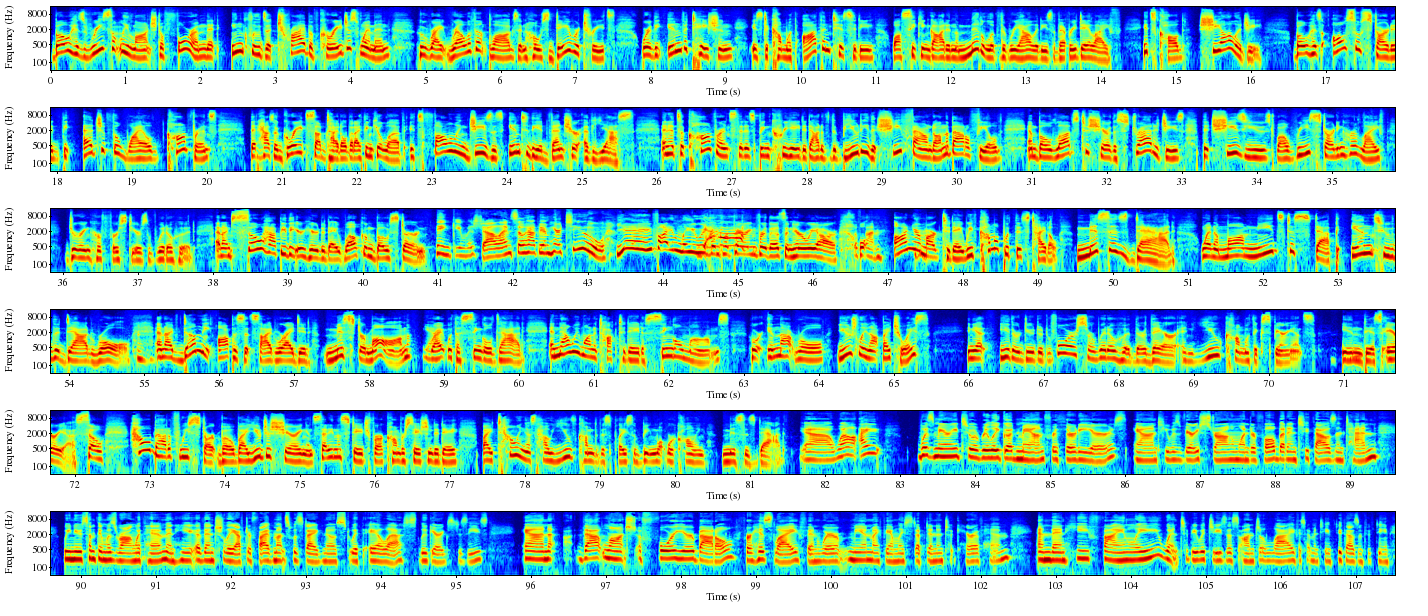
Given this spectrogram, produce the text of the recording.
Bo has recently launched a forum that includes a tribe of courageous women who write relevant blogs and host day retreats where the invitation is to come with authenticity while seeking God in the middle of the realities of everyday life. It's called Sheology. Bo has also started the Edge of the Wild conference that has a great subtitle that I think you'll love. It's Following Jesus into the Adventure of Yes. And it's a conference that has been created out of the beauty that she found on the battlefield. And Bo loves to share the strategies that she's used while restarting her life during her first years of widowhood. And I'm so happy that you're here today. Welcome, Bo Stern. Thank you, Michelle. I'm so happy I'm here too. Yay, finally. We've yeah. been preparing for this, and here we are. So well, fun. on your mark today, we've come up with this title Mrs. Dad when a mom needs to step into the dad role. Mm-hmm. And I've done the opposite side where I did Mr. Mom, yeah. right, with a single dad. And now we want to talk today to single moms who are in that role, usually not by choice and yet, either due to divorce or widowhood, they're there, and you come with experience in mm-hmm. this area. So, how about if we start, Bo, by you just sharing and setting the stage for our conversation today by telling us how you've come to this place of being what we're calling Mrs. Dad? Yeah, well, I was married to a really good man for 30 years, and he was very strong and wonderful. But in 2010, we knew something was wrong with him, and he eventually, after five months, was diagnosed with ALS, Lou Gehrig's disease. And that launched a four year battle for his life, and where me and my family stepped in and took care of him. And then he finally went to be with Jesus on July 17th, 2015.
